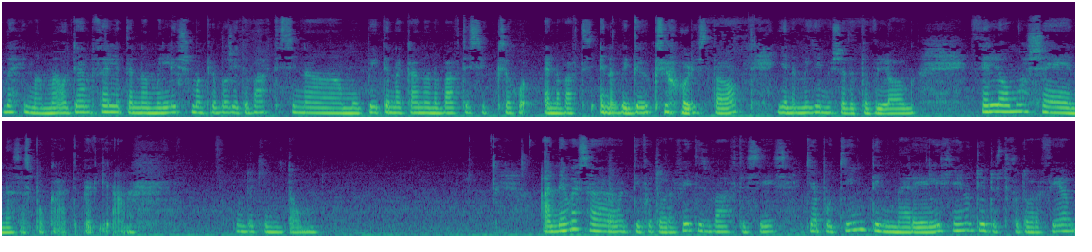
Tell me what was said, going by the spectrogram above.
δεν θυμάμαι ότι αν θέλετε να μιλήσουμε ακριβώς για τη βάφτιση να μου πείτε να κάνω ένα, βάφτιση, ξεχω... ένα, βάφτιση... ένα βίντεο ξεχωριστό για να μην γεννήσω εδώ το vlog. Θέλω όμως ε, να σας πω κάτι παιδιά. Πού είναι το κινητό μου; Ανέβασα τη φωτογραφία της βάφτισης και από εκείνη την ημέρα η αλήθεια είναι ότι όντως τη φωτογραφία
